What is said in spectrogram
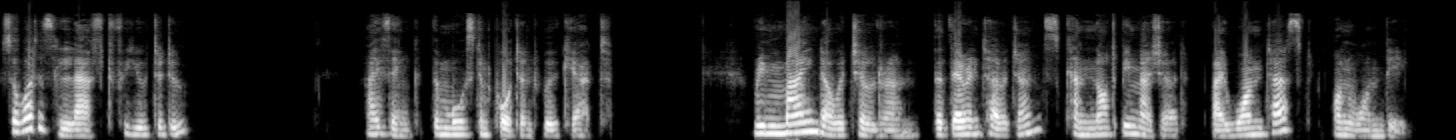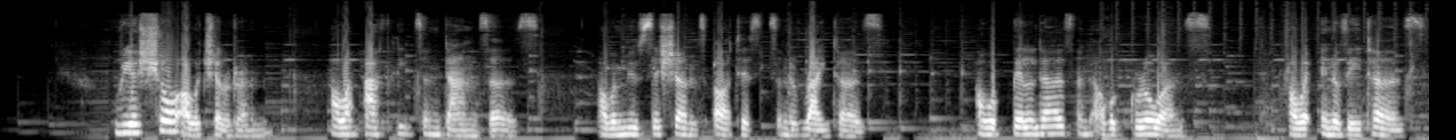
So, what is left for you to do? I think the most important work yet. Remind our children that their intelligence cannot be measured by one test on one day. Reassure our children our athletes and dancers, our musicians, artists, and writers, our builders and our growers, our innovators,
